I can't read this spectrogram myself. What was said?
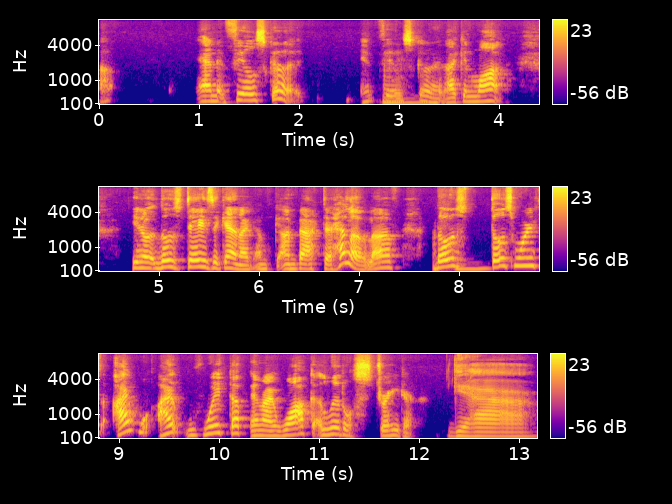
uh, and it feels good. It feels mm-hmm. good. I can walk. You know, those days again. I, I'm I'm back to hello, love. Those mm-hmm. those mornings, I I wake up and I walk a little straighter. Yeah.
